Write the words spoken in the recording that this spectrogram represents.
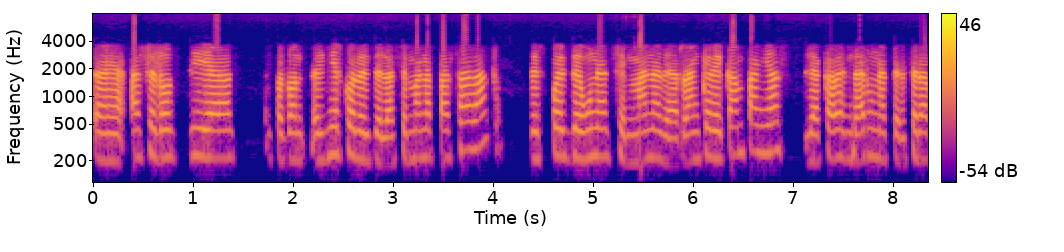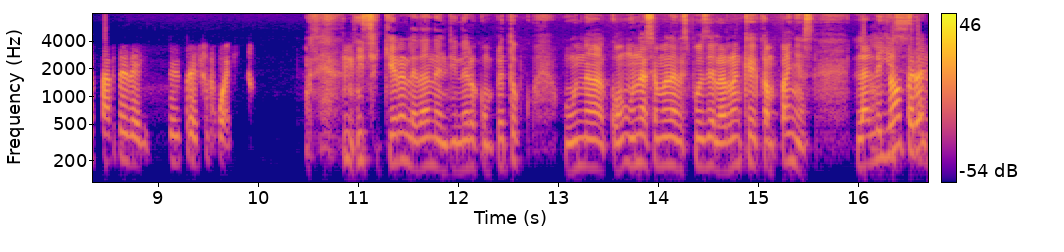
eh, hace dos días, perdón, el miércoles de la semana pasada, después de una semana de arranque de campañas, le acaban de dar una tercera parte del, presupuesto. ni siquiera le dan el dinero completo una, una semana después del arranque de campañas. La ley no, pero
